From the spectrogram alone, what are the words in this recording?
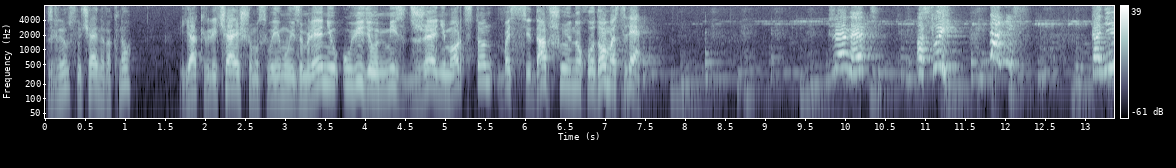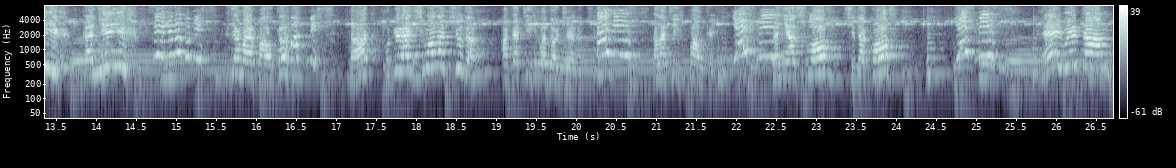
Взглянув случайно в окно, я, к величайшему своему изумлению, увидел мисс Дженни Мордстон, восседавшую на худом осле. Дженнет, ослы! Да, мисс! Гони их, гони их! Сию минуту, мисс! Где моя палка? Вот, мисс! Так, убирайтесь вон отсюда! Окати их водой, Дженнет. Да, мисс! Колоти их палкой. Есть, мисс! Гони ослов, седаков. Есть, мисс! Эй, вы там!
